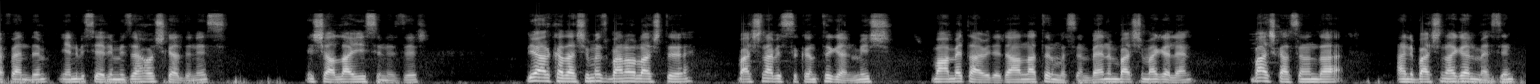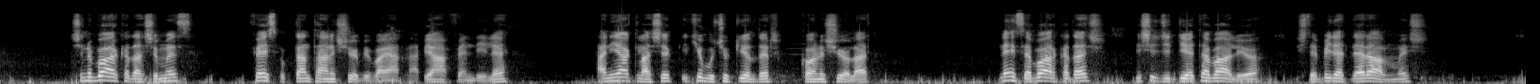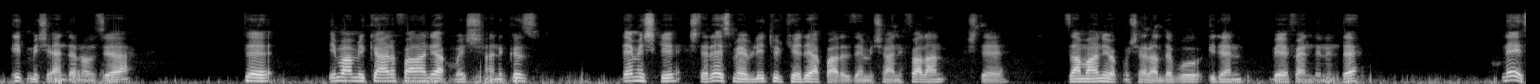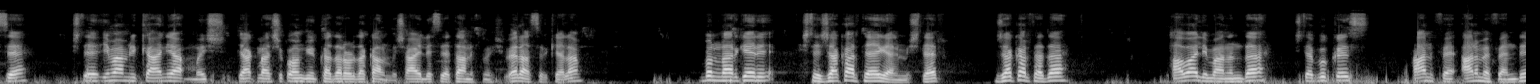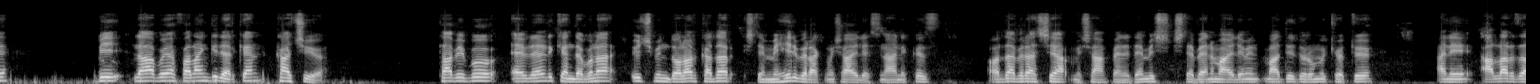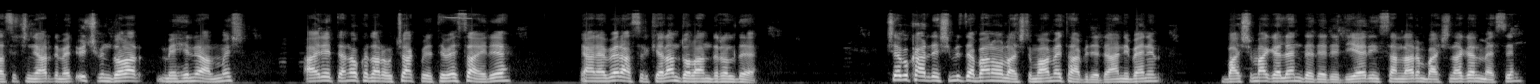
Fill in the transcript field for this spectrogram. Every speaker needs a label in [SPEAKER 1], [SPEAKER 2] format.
[SPEAKER 1] efendim. Yeni bir serimize hoş geldiniz. İnşallah iyisinizdir. Bir arkadaşımız bana ulaştı. Başına bir sıkıntı gelmiş. Muhammed abi dedi anlatır mısın? Benim başıma gelen başkasının da hani başına gelmesin. Şimdi bu arkadaşımız Facebook'tan tanışıyor bir bayanla, bir hanımefendiyle. Hani yaklaşık iki buçuk yıldır konuşuyorlar. Neyse bu arkadaş işi ciddiyete bağlıyor. İşte biletleri almış. Gitmiş Endonezya'ya. De imam nikahını falan yapmış. Hani kız demiş ki işte resmi evliliği Türkiye'de yaparız demiş hani falan. İşte zamanı yokmuş herhalde bu giden beyefendinin de. Neyse işte imam nikahını yapmış. Yaklaşık 10 gün kadar orada kalmış. Ailesiyle tanışmış. Velhasıl kelam. Bunlar geri işte Jakarta'ya gelmişler. Jakarta'da havalimanında işte bu kız hanfe, hanımefendi bir lavaboya falan giderken kaçıyor. Tabi bu evlenirken de buna 3000 dolar kadar işte mehir bırakmış ailesine. Hani kız orada biraz şey yapmış hanımefendi demiş işte benim ailemin maddi durumu kötü. Hani Allah rızası için yardım et. 3000 dolar mehirini almış. Ayrıca o kadar uçak bileti vesaire yani velhasıl kelam dolandırıldı. İşte bu kardeşimiz de bana ulaştı. Muhammed abi dedi. Hani benim başıma gelen de dedi. Diğer insanların başına gelmesin.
